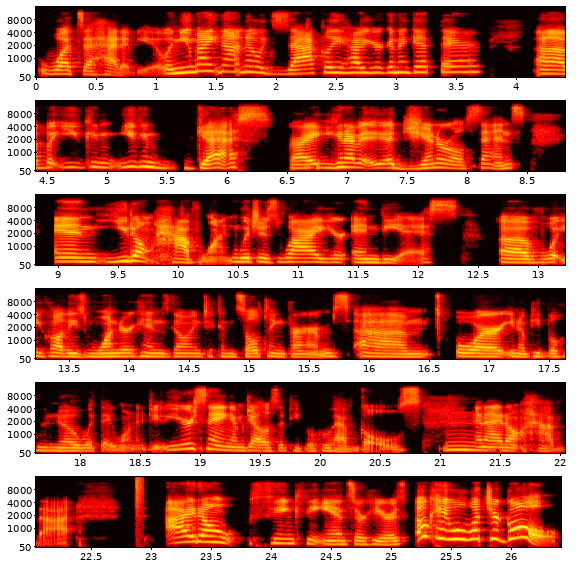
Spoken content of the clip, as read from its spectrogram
what's ahead of you and you might not know exactly how you're going to get there uh, but you can you can guess right? You can have a, a general sense and you don't have one which is why you're envious of what you call these wonderkins going to consulting firms um, or you know people who know what they want to do. You're saying i'm jealous of people who have goals and Mm. i don't have that. I don't think the answer here is okay well what's your goal?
